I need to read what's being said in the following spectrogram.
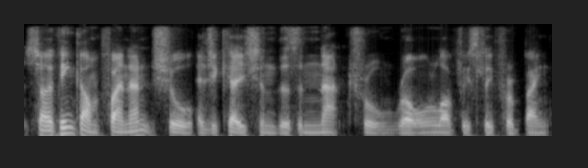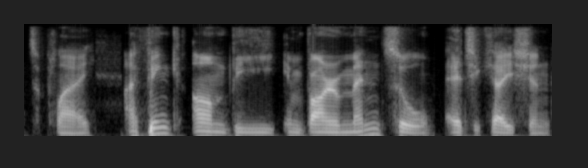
So I think on financial education, there's a natural role, obviously, for a bank to play. I think on the environmental education,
